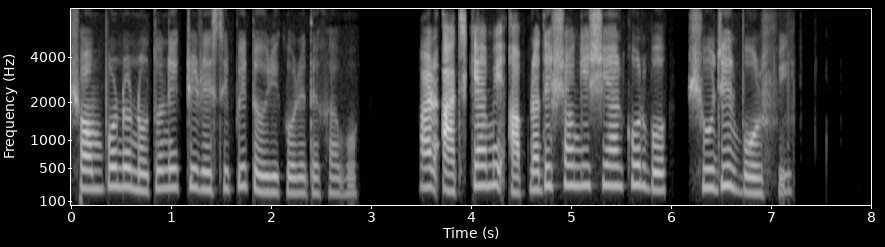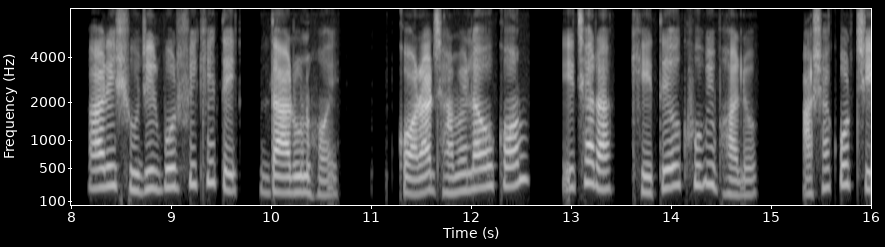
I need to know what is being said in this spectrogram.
সম্পূর্ণ নতুন একটি রেসিপি তৈরি করে দেখাবো। আর আজকে আমি আপনাদের সঙ্গে শেয়ার করব সুজির বরফি। আর এই সুজির বরফি খেতে দারুণ হয়। করার ঝামেলাও কম, এছাড়া খেতেও খুবই ভালো। আশা করছি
